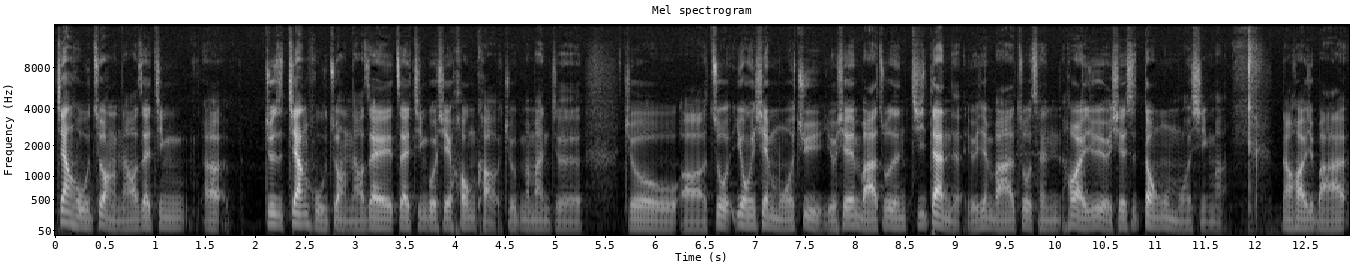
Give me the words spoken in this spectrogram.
浆糊状，然后再经呃就是浆糊状，然后再再经过一些烘烤，就慢慢的就呃做用一些模具，有些人把它做成鸡蛋的，有些人把它做成后来就有些是动物模型嘛。然后后来就把它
